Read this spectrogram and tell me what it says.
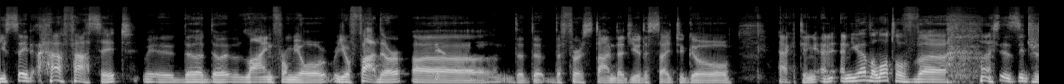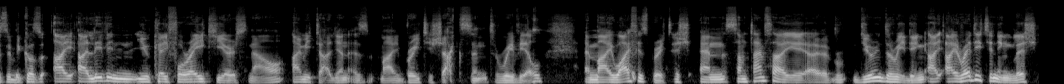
you said half it uh, the the line from your your father uh, yeah. the, the the first time that you decide to go acting. And and you have a lot of uh, it's interesting because I I live in UK for eight years now. I'm Italian as my British accent reveal and my wife is British. And sometimes I uh, during the reading I, I read it in English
